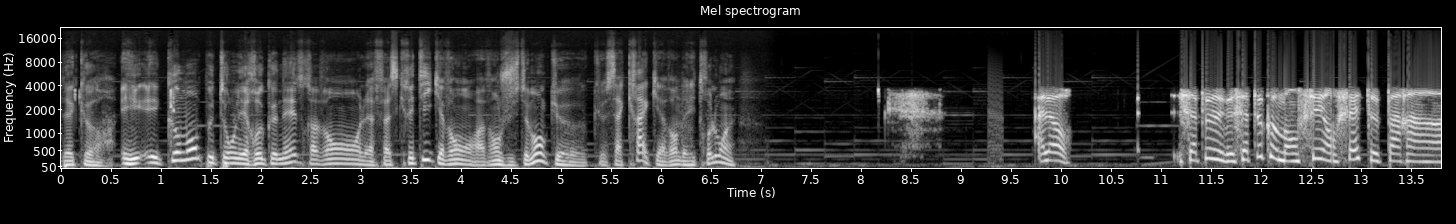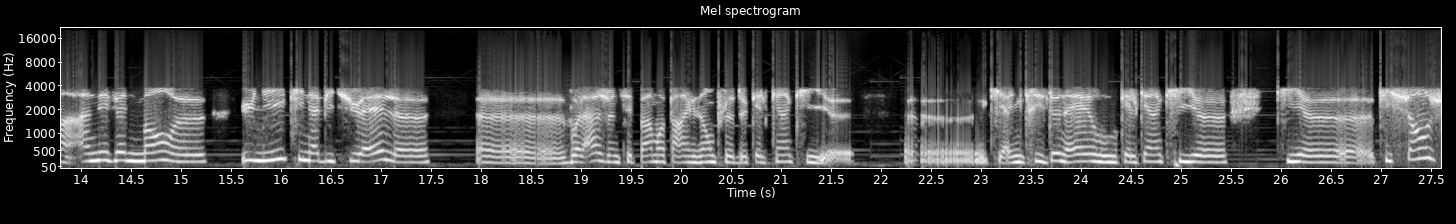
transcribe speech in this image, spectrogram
D'accord. Et, comment peut-on les reconnaître avant la phase critique, avant, avant justement que, que ça craque, avant d'aller trop loin? Alors, ça peut, ça peut commencer en fait par un, un événement euh, unique, inhabituel. Euh, euh, voilà, je ne sais pas, moi par exemple, de quelqu'un qui qui a une crise de nerfs ou quelqu'un qui euh, qui euh, qui change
